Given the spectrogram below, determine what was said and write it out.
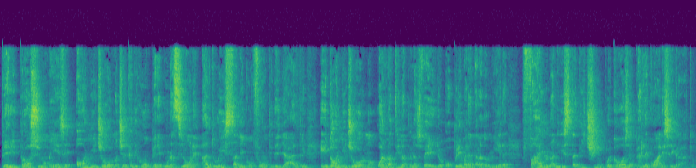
Per il prossimo mese ogni giorno cerca di compiere un'azione altruista nei confronti degli altri ed ogni giorno o al mattino appena sveglio o prima di andare a dormire fai una lista di 5 cose per le quali sei grato.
